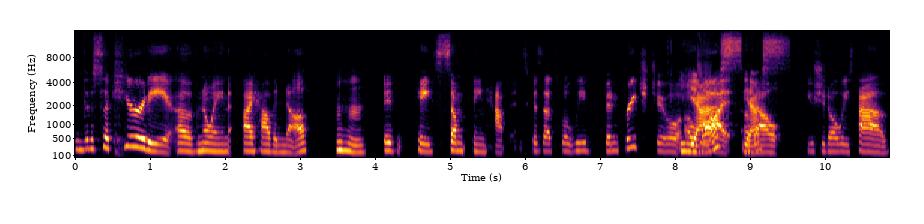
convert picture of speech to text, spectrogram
the security of knowing I have enough Mhm. in case something happens because that's what we've been preached to a lot Yes, about yes. you should always have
